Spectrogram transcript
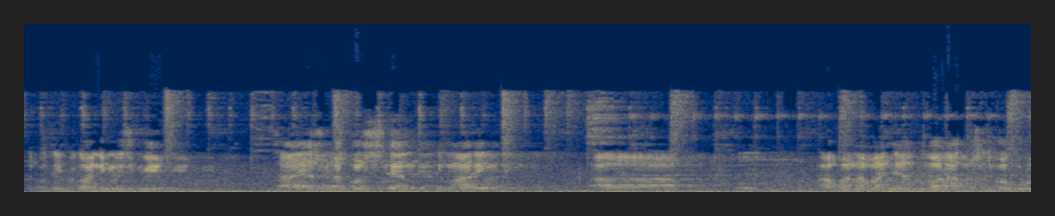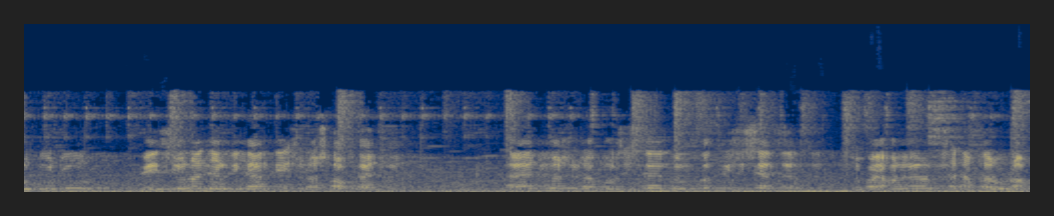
Seperti pegawai negeri sipil, saya sudah konsisten kemarin uh, apa namanya 257 pensiunan yang diganti sudah stop gaji. Saya juga sudah konsisten membuka krisis center supaya honorer bisa daftar ulang.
